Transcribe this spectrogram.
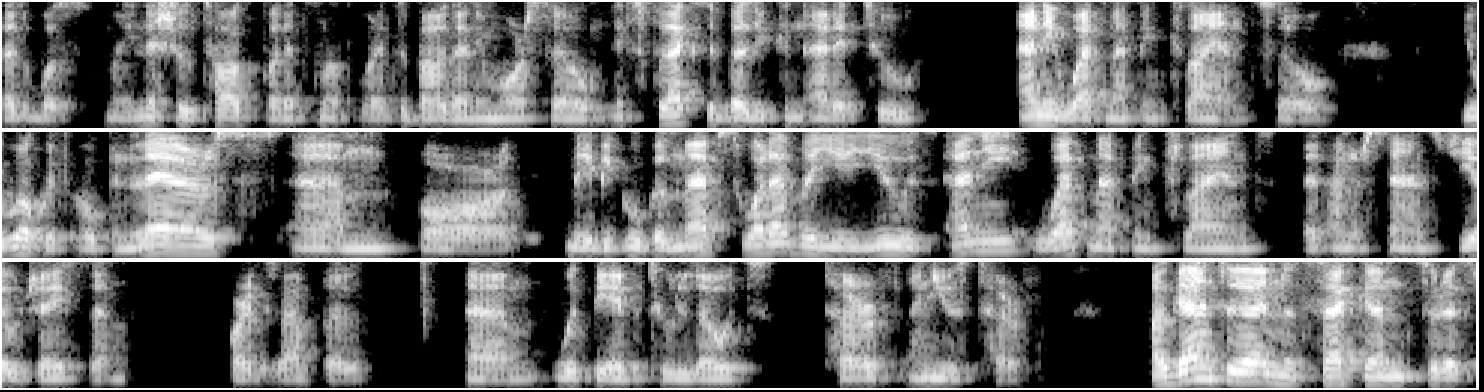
That was my initial talk, but it's not what it's about anymore. So it's flexible. You can add it to any web mapping client. So you work with OpenLayers um, or maybe Google Maps, whatever you use, any web mapping client that understands GeoJSON, for example, um, would be able to load Turf and use Turf. I'll get into that in a second. So there's,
